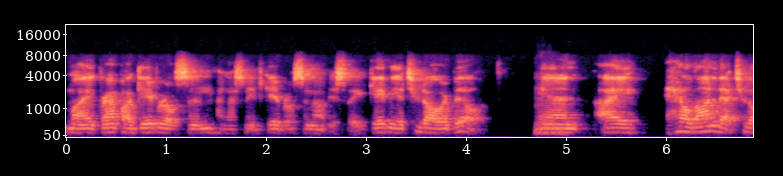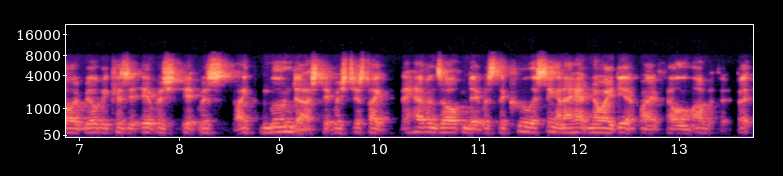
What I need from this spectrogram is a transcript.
My grandpa Gabrielsen, my last name's Gabrielsen, obviously, gave me a $2 bill Mm-hmm. And I held on to that two dollar bill because it, it, was it was like moon dust. It was just like the heavens opened. It was the coolest thing, and I had no idea why I fell in love with it. But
